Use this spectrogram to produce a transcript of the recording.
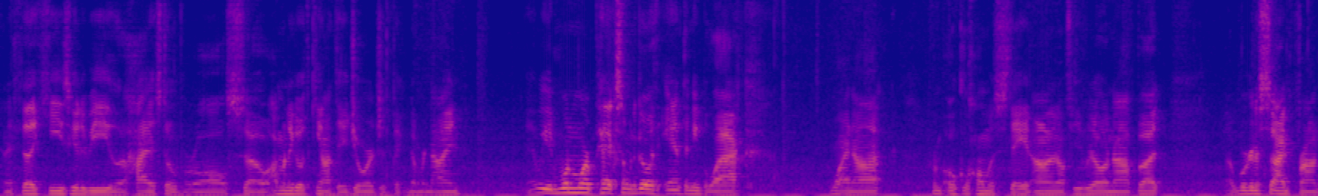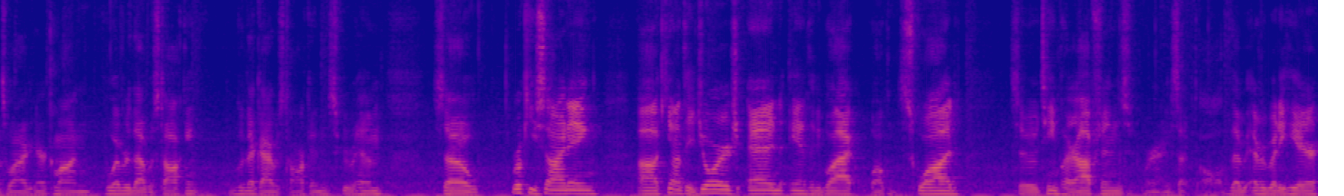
And I feel like he's going to be the highest overall. So I'm going to go with Keyonte George at pick number 9. And we had one more pick, so I'm going to go with Anthony Black. Why not? From Oklahoma State. I don't know if he's real or not, but uh, we're going to sign Franz Wagner. Come on, whoever that was talking, who that guy was talking, screw him. So, rookie signing, uh, Keyonte George and Anthony Black. Welcome to the squad. So, team player options, we're going to accept all of them, everybody here.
